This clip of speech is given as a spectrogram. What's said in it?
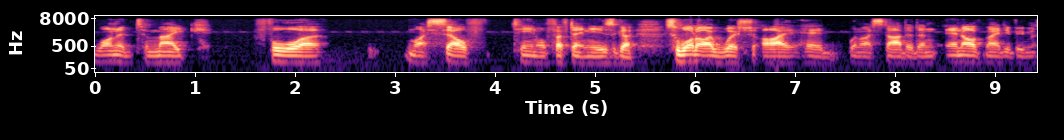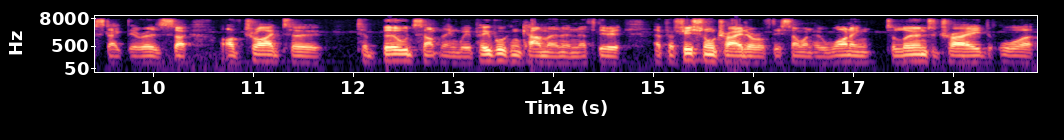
wanted to make for myself 10 or 15 years ago. So, what I wish I had when I started, and, and I've made every mistake there is. So, I've tried to to build something where people can come in, and if they're a professional trader, or if there's someone who wanting to learn to trade, or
